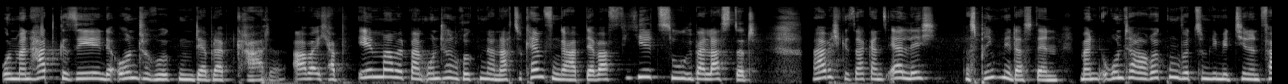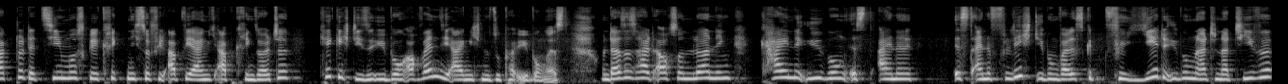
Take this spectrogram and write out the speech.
und man hat gesehen, der Unterrücken, der bleibt gerade. Aber ich habe immer mit meinem unteren Rücken danach zu kämpfen gehabt. Der war viel zu überlastet. Da habe ich gesagt, ganz ehrlich, was bringt mir das denn? Mein unterer Rücken wird zum limitierenden Faktor, der Zielmuskel kriegt nicht so viel ab, wie er eigentlich abkriegen sollte. Kicke ich diese Übung, auch wenn sie eigentlich eine super Übung ist. Und das ist halt auch so ein Learning. Keine Übung ist eine ist eine Pflichtübung, weil es gibt für jede Übung eine Alternative.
